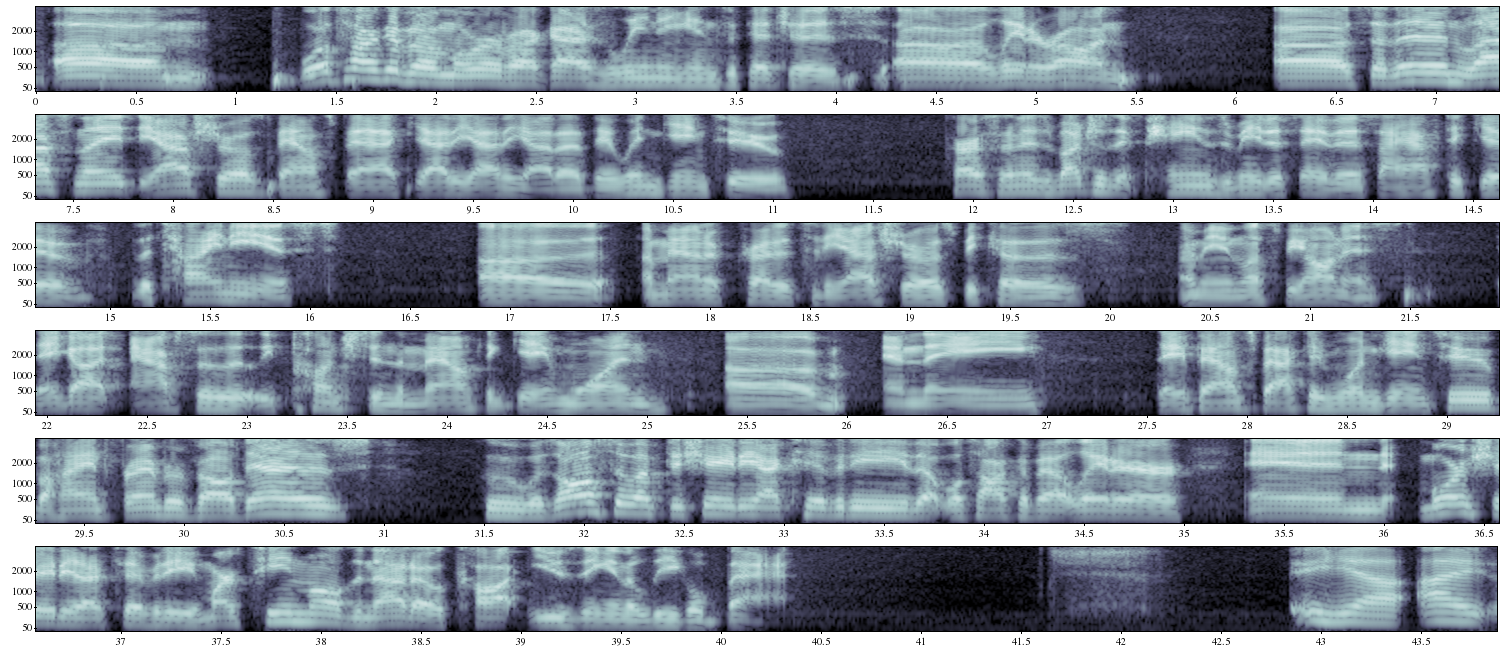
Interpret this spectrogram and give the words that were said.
Um we'll talk about more about guys leaning into pitches uh, later on. Uh, so then last night the Astros bounce back, yada yada yada. They win game two. Carson, as much as it pains me to say this, I have to give the tiniest uh, amount of credit to the Astros because I mean, let's be honest, they got absolutely punched in the mouth in game one, um, and they they bounced back in one game two behind Framber Valdez, who was also up to shady activity that we'll talk about later. And more shady activity, Martin Maldonado caught using an illegal bat. Yeah, I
